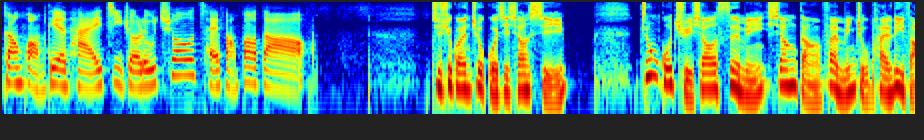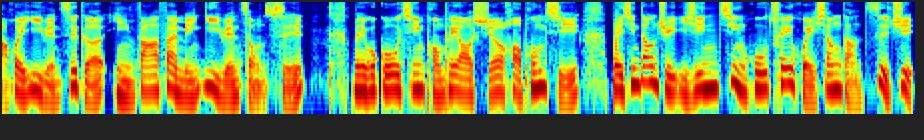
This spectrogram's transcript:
张广电台记者刘秋采访报道。继续关注国际消息。中国取消四名香港泛民主派立法会议员资格，引发泛民议员总辞。美国国务卿蓬佩奥十二号抨击北京当局已经近乎摧毁香港自治，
